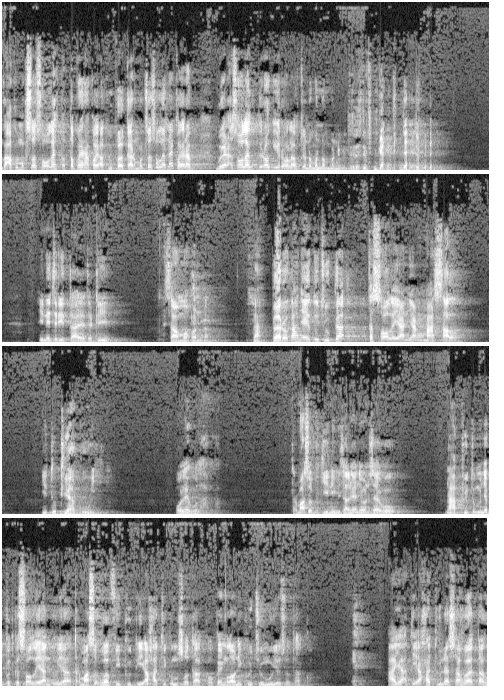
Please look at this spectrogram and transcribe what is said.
Enggak aku maksa soleh, tetep aja koyo Abu Bakar. Maksa soleh nek koyo gue nak soleh kira-kira lah, aja nemen-nemen gitu. Jadi penggantinya itu. Ini cerita ya, jadi saya mohon. Nah, barokahnya itu juga kesolehan yang masal itu diakui oleh ulama. Termasuk begini misalnya nyuwun sewu, Nabi itu menyebut kesolehan itu ya termasuk wafi buti ahadikum sodako. Kayak ngeloni bojomu ya sodako. Ayat ti ahaduna sahwatahu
